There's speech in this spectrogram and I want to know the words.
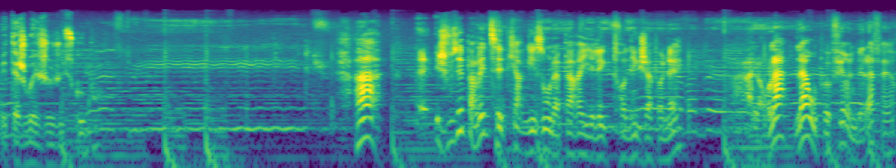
mais t'as joué le jeu jusqu'au bout. Ah, euh, je vous ai parlé de cette cargaison d'appareils électroniques japonais. Alors là, là, on peut faire une belle affaire.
